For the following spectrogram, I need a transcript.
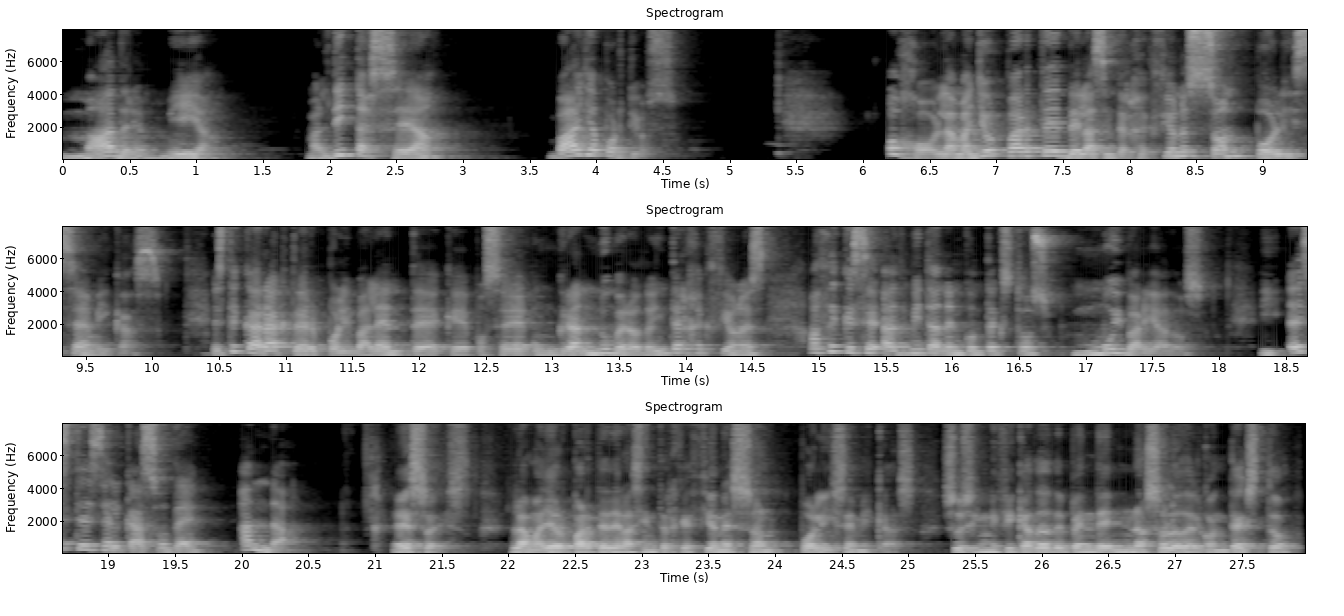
madre mía, maldita sea, Vaya por Dios. Ojo, la mayor parte de las interjecciones son polisémicas. Este carácter polivalente, que posee un gran número de interjecciones, hace que se admitan en contextos muy variados. Y este es el caso de anda. Eso es. La mayor parte de las interjecciones son polisémicas. Su significado depende no solo del contexto,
